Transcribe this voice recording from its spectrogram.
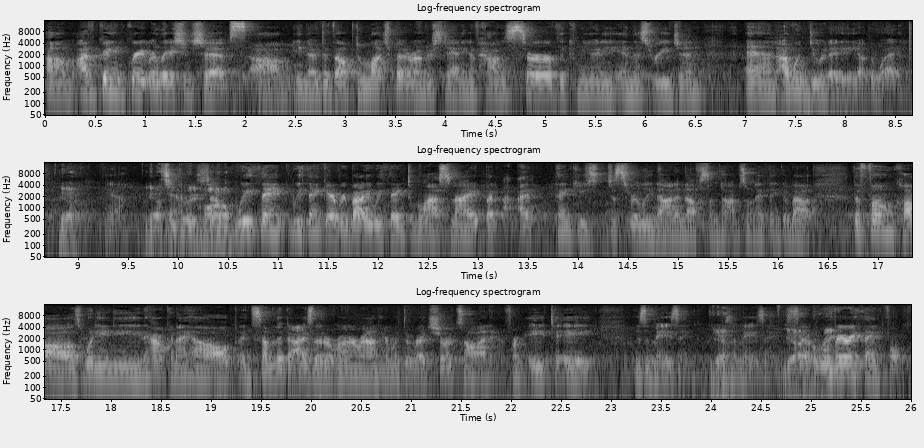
um, I've gained great relationships, um, you know, developed a much better understanding of how to serve the community in this region, and I wouldn't do it any other way. Yeah. Yeah. Yeah, that's yeah. a great model. So we thank we thank everybody. We thanked them last night, but I thank you just really not enough sometimes when I think about the phone calls. What do you need? How can I help? And some of the guys that are running around here with the red shirts on from eight to eight is amazing. Yeah. Is amazing. Yeah, so great. we're very thankful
